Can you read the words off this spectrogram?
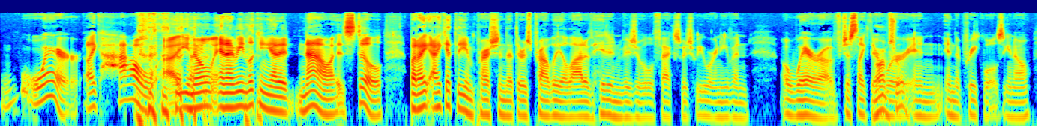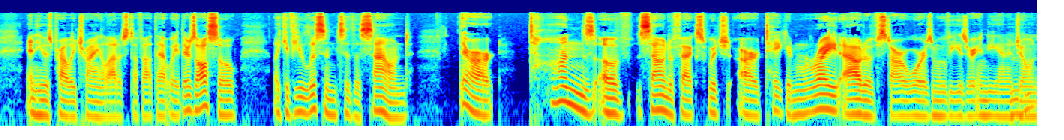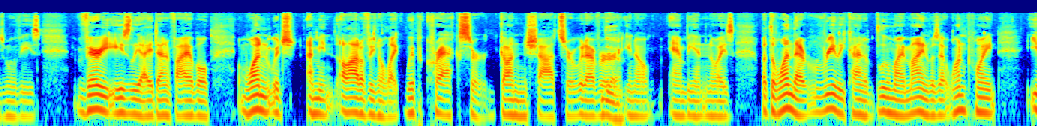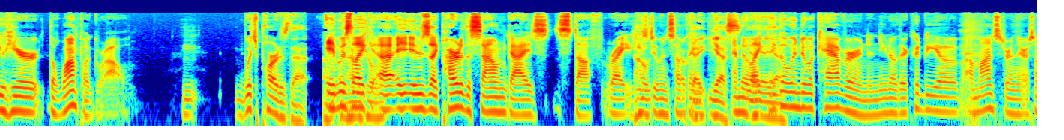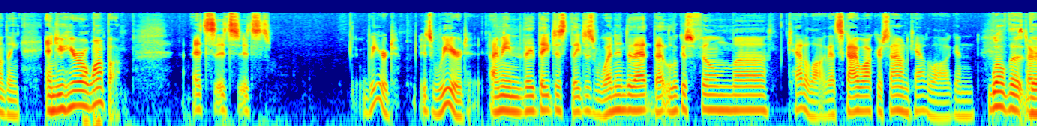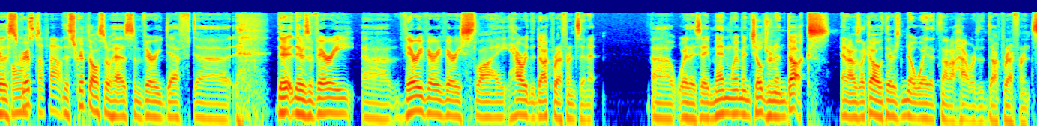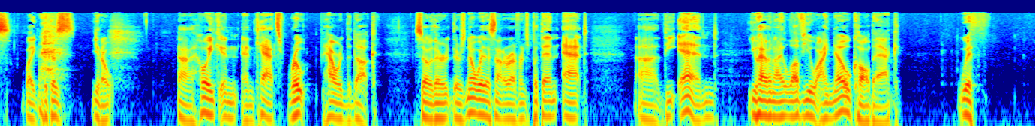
Where, like, how, uh, you know? And I mean, looking at it now, it's still, but I, I get the impression that there's probably a lot of hidden visual effects which we weren't even aware of, just like there oh, were sure. in in the prequels, you know. And he was probably trying a lot of stuff out that way. There's also, like, if you listen to the sound, there are tons of sound effects which are taken right out of Star Wars movies or Indiana mm-hmm. Jones movies very easily identifiable. One which I mean, a lot of you know like whip cracks or gunshots or whatever yeah. you know ambient noise. But the one that really kind of blew my mind was at one point you hear the wampa growl. Which part is that? I'm, it was like uh, it was like part of the sound guy's stuff, right? He's oh, doing something. Okay, yes, and they're yeah, like yeah, they go into a cavern, and you know there could be a, a monster in there or something, and you hear a wampa. It's it's it's weird. It's weird. I mean, they they just they just went into that that Lucasfilm uh, catalog, that Skywalker Sound catalog, and well, the the script stuff out. the script also has some very deft. Uh, there, there's a very uh, very very very sly Howard the Duck reference in it, uh, where they say men, women, children, and ducks, and I was like, oh, there's no way that's not a Howard the Duck reference, like because you know, uh, Huyck and and Katz wrote Howard the Duck. So there, there's no way that's not a reference. But then at uh, the end, you have an "I love you, I know" callback with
